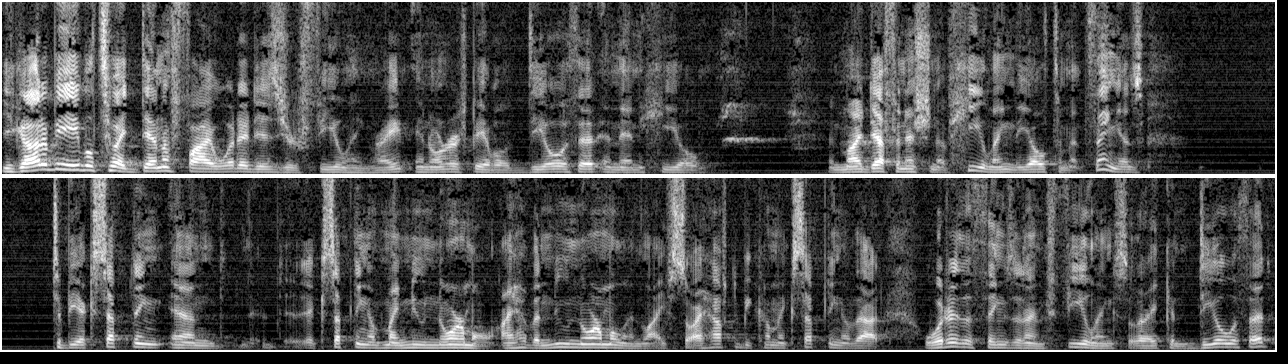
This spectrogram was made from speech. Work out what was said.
You got to be able to identify what it is you're feeling, right, in order to be able to deal with it and then heal. And my definition of healing, the ultimate thing, is to be accepting and accepting of my new normal. I have a new normal in life, so I have to become accepting of that. What are the things that I'm feeling so that I can deal with it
